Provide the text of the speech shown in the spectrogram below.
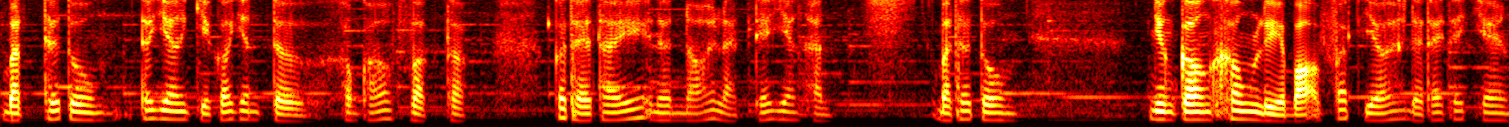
Bạch Thế Tôn, thế gian chỉ có danh từ, không có vật thật. Có thể thấy nên nói là thế gian hành. Bạch Thế Tôn, nhưng con không lìa bỏ pháp giới để thấy thế gian.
